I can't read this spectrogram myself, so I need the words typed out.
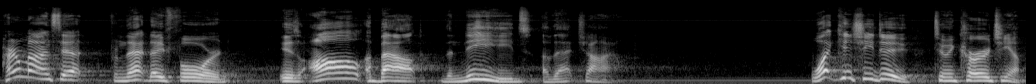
Her mindset from that day forward is all about the needs of that child. What can she do to encourage him?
